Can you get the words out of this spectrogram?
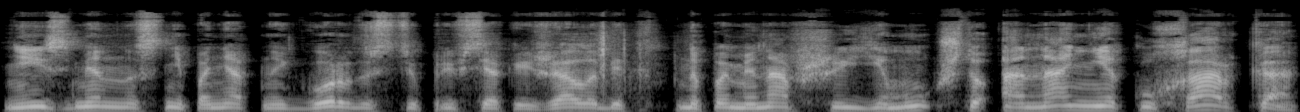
неизменно с непонятной гордостью при всякой жалобе, напоминавшая ему, что она не кухарка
